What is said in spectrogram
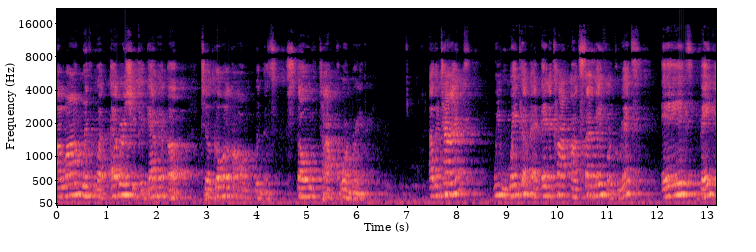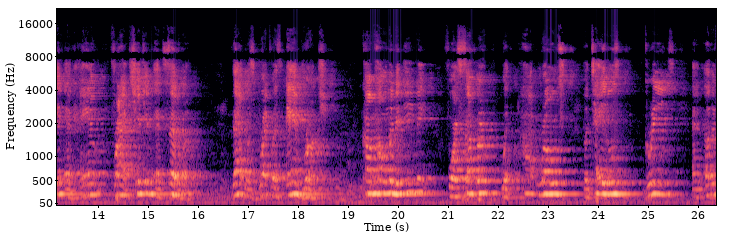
along with whatever she could gather up to go along with the stove-top cornbread. Other times, we would wake up at 8 o'clock on Sunday for grits, eggs, bacon, and ham, fried chicken, etc. That was breakfast and brunch. Come home in the evening for supper with hot roast, potatoes, greens, and other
